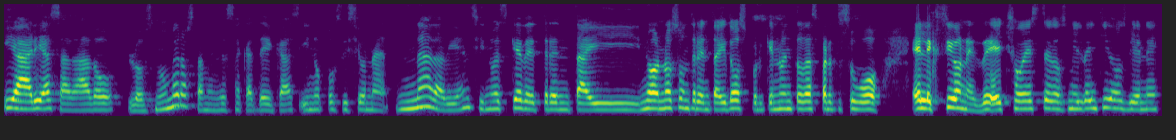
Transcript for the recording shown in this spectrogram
y Arias ha dado los números también de Zacatecas y no posiciona nada bien, sino es que de 30 y, no, no son 32 porque no en todas partes hubo elecciones. De hecho, este 2022 viene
